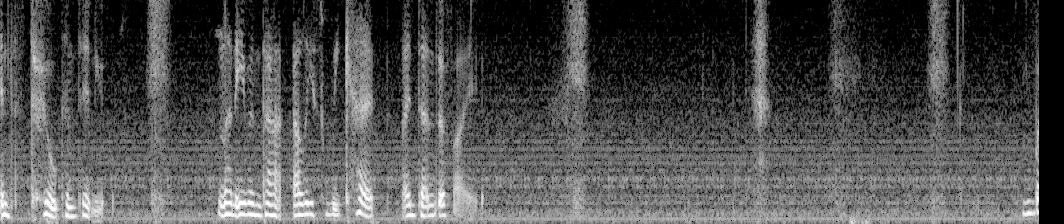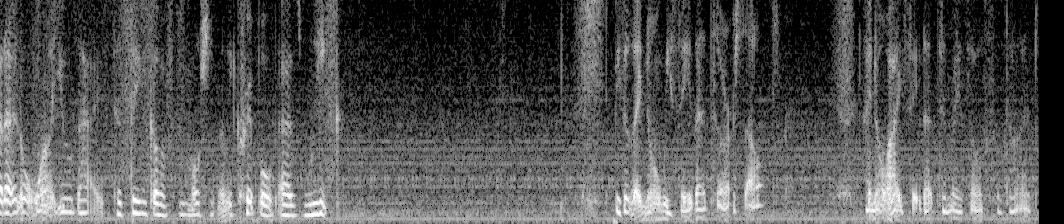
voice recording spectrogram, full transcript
and still continue. Not even that, at least we can identify. But I don't want you guys to think of emotionally crippled as weak. Because I know we say that to ourselves. I know I say that to myself sometimes.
